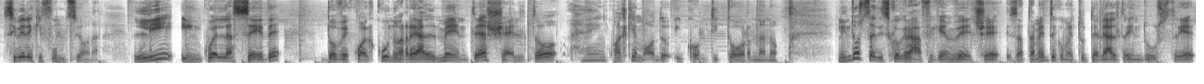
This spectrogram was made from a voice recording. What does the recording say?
si vede chi funziona. Lì, in quella sede dove qualcuno realmente ha scelto, eh, in qualche modo i conti tornano. L'industria discografica invece, esattamente come tutte le altre industrie,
